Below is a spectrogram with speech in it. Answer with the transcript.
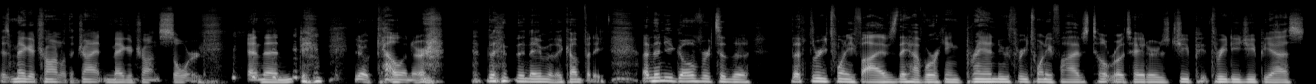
is Megatron with a giant Megatron sword. and then, you know, Kellner, the, the name of the company. And then you go over to the the 325s. They have working brand new 325s, tilt rotators, GP, 3D GPS.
